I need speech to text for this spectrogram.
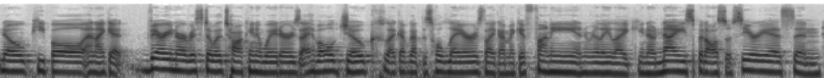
know people and I get very nervous still with talking to waiters. I have a whole joke, like I've got this whole layers, like I make it funny and really like, you know, nice but also serious and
